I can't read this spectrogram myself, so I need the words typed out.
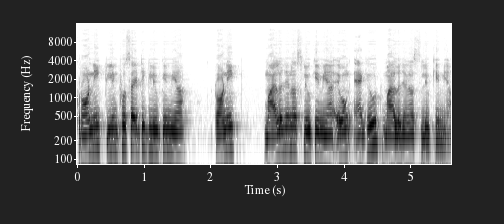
chronic lymphocytic leukaemia chronic myelogenous leukaemia এবং অ্যাকিউট মায়োলোজেনাস লিউকিমিয়া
